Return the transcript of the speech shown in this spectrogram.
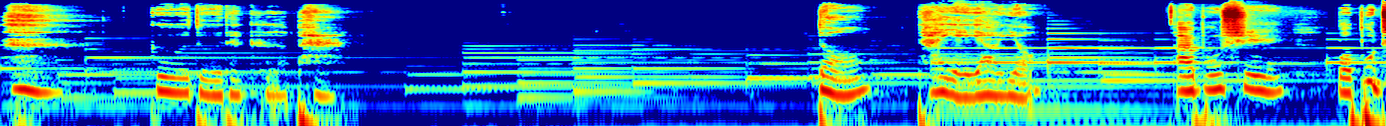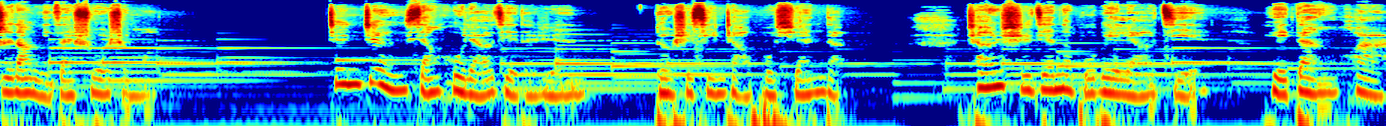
孤独的可怕。懂，他也要有，而不是我不知道你在说什么。真正相互了解的人，都是心照不宣的。长时间的不被了解，会淡化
